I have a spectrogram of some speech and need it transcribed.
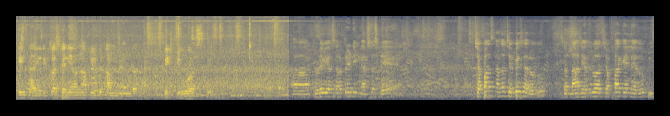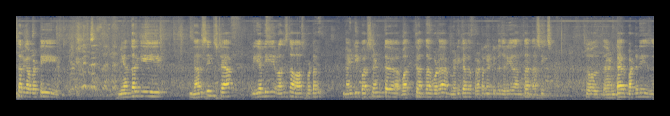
13th, I request anyone of you to come and uh, speak few words. Uh, today we are celebrating చెప్పాల్సిన అందరూ చెప్పేశారు. సో నా చేతిలో చెప్పాకేం లేదు. పిలిచారు కాబట్టి మీ అందరికీ nursing staff really runs the hospital. Ninety percent work అంతా కూడా మెడికల్ ఫ్రాటర్నిటీలో జరిగేదంతా nursing so the entire burden is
